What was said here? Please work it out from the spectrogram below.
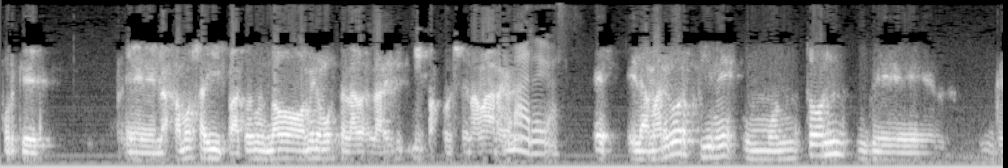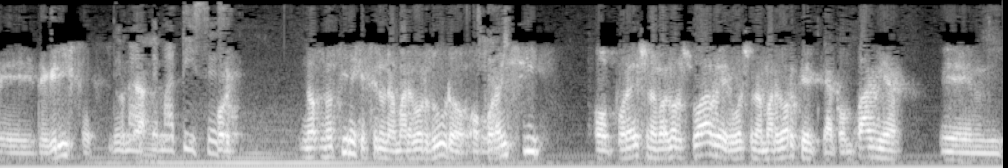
Porque eh, la famosa IPA, todo el mundo, no, a mí no me gustan las, IPAs porque son amargas. Amargas. Eh, el amargor tiene un montón de, de, grises. De, matices. no, no tiene que ser un amargor duro, o por ahí sí, o por ahí es un amargor suave, o es un amargor que, que acompaña eh,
